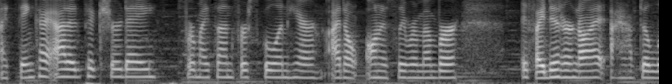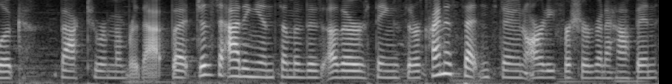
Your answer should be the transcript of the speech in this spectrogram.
I think I added picture day for my son for school in here. I don't honestly remember if I did or not. I have to look back to remember that. But just adding in some of those other things that are kind of set in stone, already for sure going to happen.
